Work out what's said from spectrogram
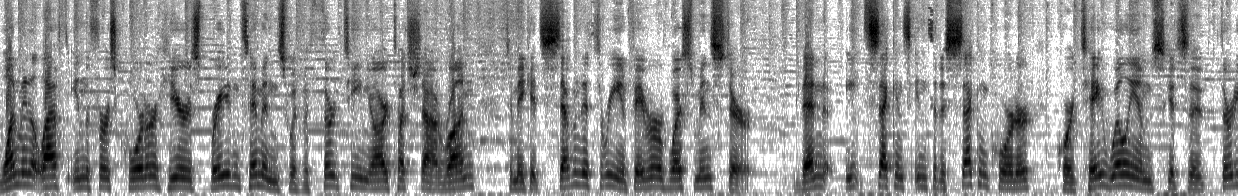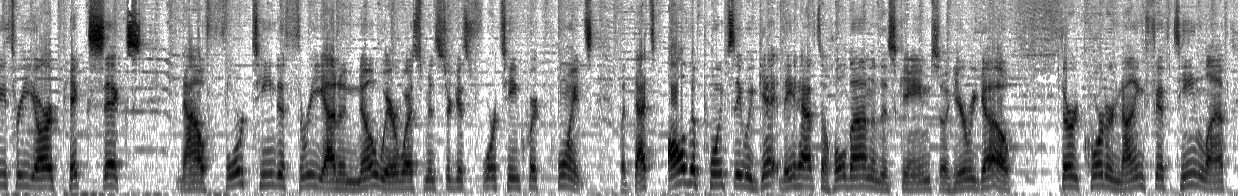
One minute left in the first quarter. Here's Braden Timmons with a 13 yard touchdown run to make it 7 3 in favor of Westminster. Then, eight seconds into the second quarter, Corte Williams gets a 33 yard pick six. Now 14 to 3 out of nowhere, Westminster gets 14 quick points. But that's all the points they would get. They'd have to hold on to this game. So here we go. third quarter, 9.15 left.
